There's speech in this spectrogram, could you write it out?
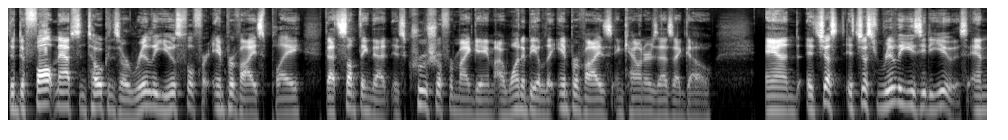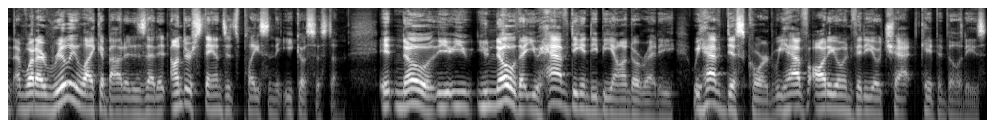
The default maps and tokens are really useful for improvised play. That's something that is crucial for my game. I want to be able to improvise encounters as I go and it's just it's just really easy to use. And, and, what i really like about it is that it understands its place in the ecosystem. It know you, you you know that you have d&d beyond already. We have discord. We have audio and video chat capabilities.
